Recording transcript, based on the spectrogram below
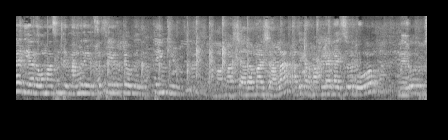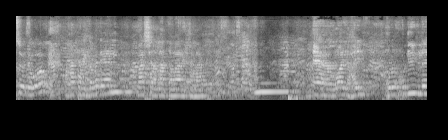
aad iyo aad u mahadsantay maamadeyda safiir jowlada thank you. maasha allah maasha allah adigana waxaan ku leenahay soo dhawo nairobi ku soo dhawo waxaa tahay gabadhaani maasha allah tabaaraka allah waayahay qurux kudhiigle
